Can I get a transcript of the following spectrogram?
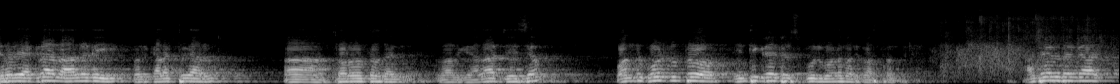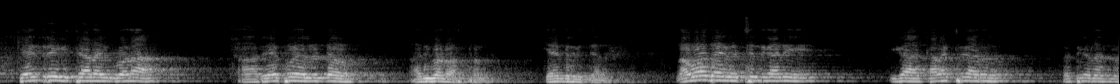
ఇరవై ఎకరాలు ఆల్రెడీ మన కలెక్టర్ గారు చొరవతో దాన్ని వాళ్ళకి అలాట్ చేసాం వంద కోట్లతో ఇంటిగ్రేటెడ్ స్కూల్ కూడా మనకు వస్తుంది. అదేవిధంగా కేంద్రీయ విద్యాలయం కూడా రేపో ఎల్లుండో అది కూడా వస్తుంది కేంద్రీయ విద్యాలయం. నవోదయం వచ్చింది కానీ ఇక కలెక్టర్ గారు కొద్దిగా నన్ను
